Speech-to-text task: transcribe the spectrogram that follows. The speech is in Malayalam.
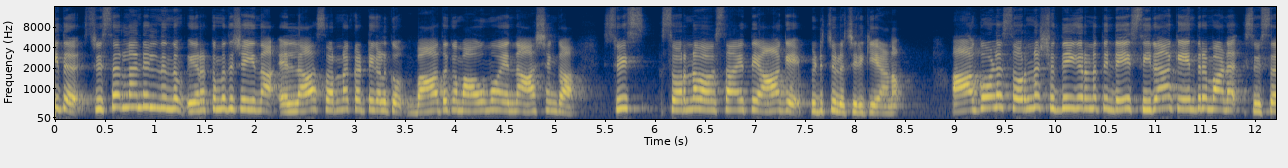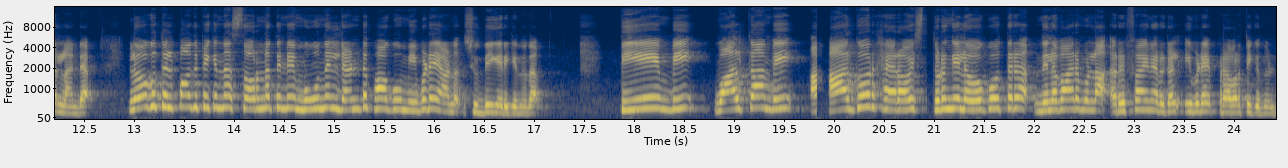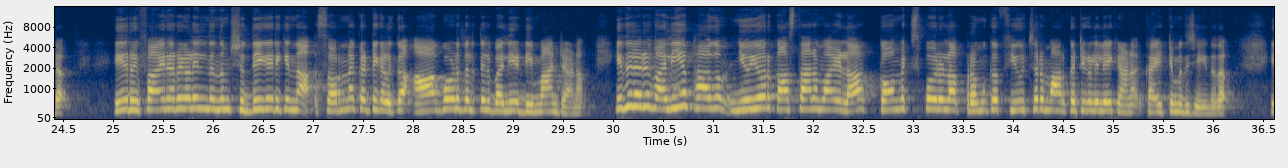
ഇത് സ്വിറ്റ്സർലൻഡിൽ നിന്നും ഇറക്കുമതി ചെയ്യുന്ന എല്ലാ സ്വർണക്കട്ടികൾക്കും ബാധകമാവുമോ എന്ന ആശങ്ക സ്വിസ് സ്വർണ വ്യവസായത്തെ ആകെ പിടിച്ചുലച്ചിരിക്കുകയാണ്. ആഗോള സ്വർണ ശുദ്ധീകരണത്തിന്റെ കേന്ദ്രമാണ് സ്വിറ്റ്സർലൻഡ്. ലോകത്ത് ഉൽപ്പാദിപ്പിക്കുന്ന സ്വർണത്തിന്റെ മൂന്നിൽ രണ്ട് ഭാഗവും ഇവിടെയാണ് ശുദ്ധീകരിക്കുന്നത്. P M B Valcambi Argor Heraeus തുടങ്ങിയ ലോകോത്തര നിലവാരമുള്ള റിഫൈനറുകൾ ഇവിടെ പ്രവർത്തിക്കുന്നുണ്ട്. ഈ റിഫൈനറികളിൽ നിന്നും ശുദ്ധീകരിക്കുന്ന സ്വർണക്കട്ടികൾക്ക് ആഗോളതലത്തിൽ വലിയ ഡിമാൻഡാണ്. ഇതിലൊരു വലിയ ഭാഗം ന്യൂയോർക്ക് ആസ്ഥാനമായുള്ള കോമെക്സ് പോലുള്ള പ്രമുഖ ഫ്യൂച്ചർ മാർക്കറ്റുകളിലേക്കാണ് കയറ്റുമതി ചെയ്യുന്നത്.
